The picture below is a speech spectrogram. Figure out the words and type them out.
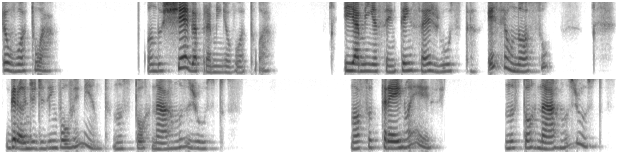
eu vou atuar. Quando chega para mim, eu vou atuar e a minha sentença é justa. Esse é o nosso grande desenvolvimento, nos tornarmos justos. Nosso treino é esse, nos tornarmos justos.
